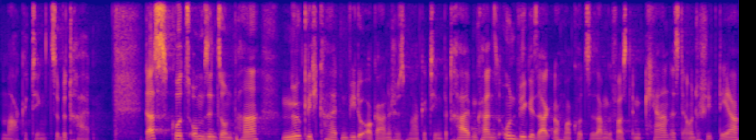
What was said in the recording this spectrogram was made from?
Marketing zu betreiben. Das kurzum sind so ein paar Möglichkeiten, wie du organisches Marketing betreiben kannst. Und wie gesagt, nochmal kurz zusammengefasst, im Kern ist der Unterschied der,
